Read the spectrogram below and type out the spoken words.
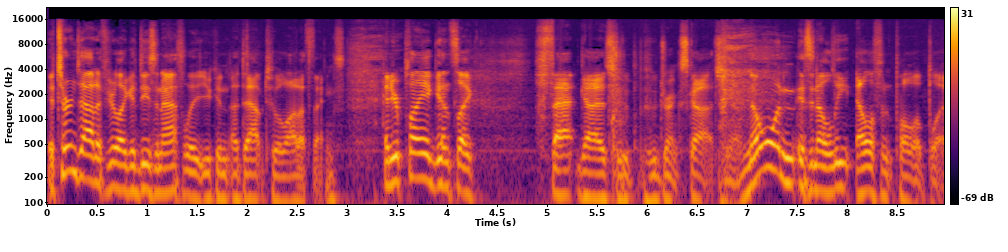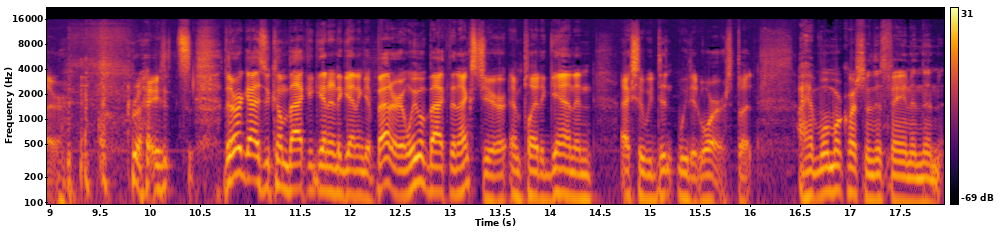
It turns out if you're like a decent athlete, you can adapt to a lot of things, and you're playing against like fat guys who who drink scotch. You know? No one is an elite elephant polo player, right? It's, there are guys who come back again and again and get better. And we went back the next year and played again, and actually we didn't we did worse. But I have one more question in this vein, and then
